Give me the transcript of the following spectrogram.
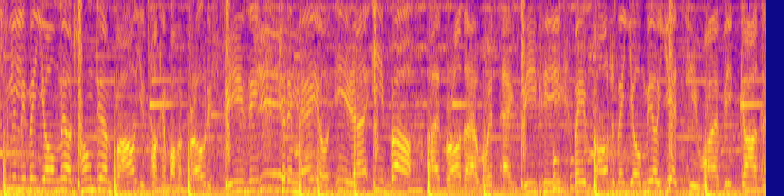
行李里面有没有充电宝？You talking about my Brody Fizzy？确定没有易燃易爆？I brought that with XZT。背包里面有没有液体？YB got the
